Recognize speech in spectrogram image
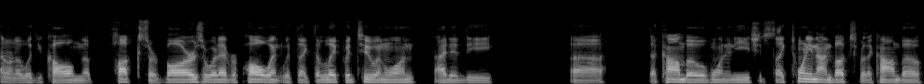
I don't know what you call them, the pucks or bars or whatever. Paul went with like the liquid two in one. I did the uh the combo of one in each. It's like 29 bucks for the combo.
